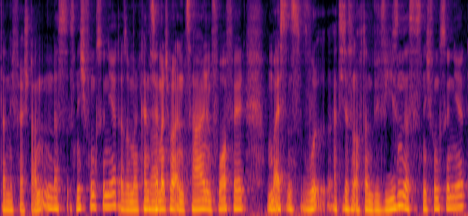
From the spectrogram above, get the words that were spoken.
dann nicht verstanden, dass es nicht funktioniert? Also man kann es ja. Ja. manchmal an Zahlen im Vorfeld und meistens wo, hat sich das dann auch dann bewiesen, dass es nicht funktioniert.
